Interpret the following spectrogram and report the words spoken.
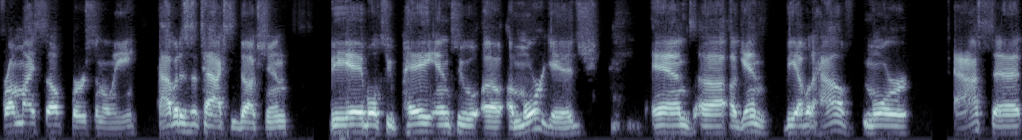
from myself personally, have it as a tax deduction, be able to pay into a, a mortgage, and uh, again, be able to have more asset,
